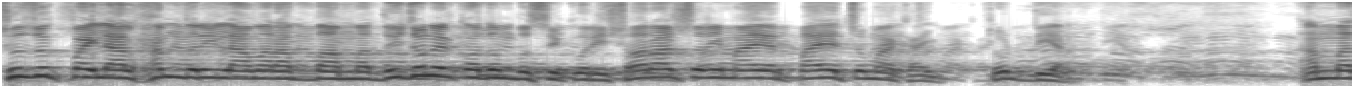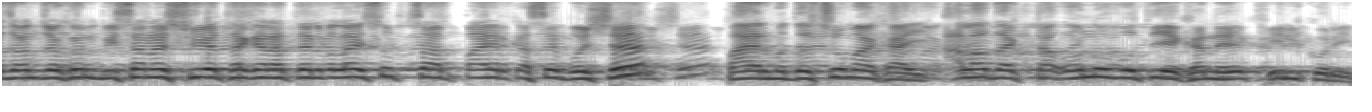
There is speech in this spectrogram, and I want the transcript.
সুযোগ পাইলে আলহামদুলিল্লাহ আমার আব্বা, আম্মা দুইজনের কদম বসি করি। সরাসরি মায়ের পায়ে চুমা খাই, ঠোঁট দিয়া। আম্মা যান যখন বিছানায় শুয়ে থাকে রাতের বেলায় চুপচাপ পায়ের কাছে বসে পায়ের মধ্যে চুমা খাই। আলাদা একটা অনুভূতি এখানে ফিল করি।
